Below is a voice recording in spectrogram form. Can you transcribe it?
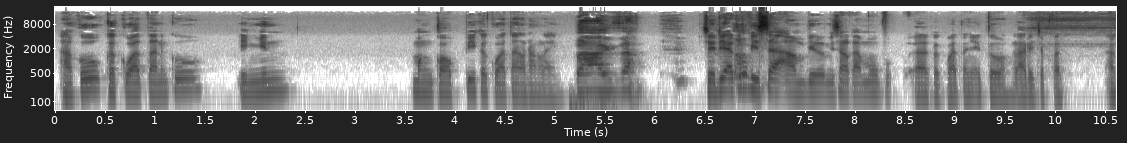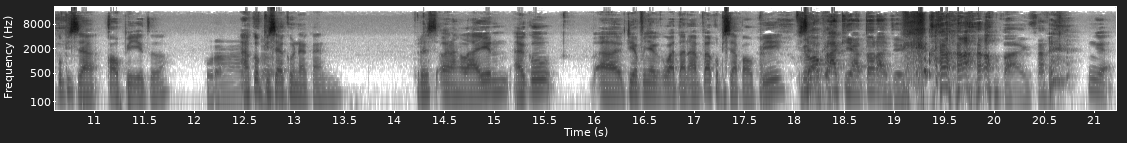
Aku kekuatanku ingin mengcopy kekuatan orang lain. bangsa Jadi aku bisa ambil misal kamu eh, kekuatannya itu lari cepat. Aku bisa copy itu. kurang Aku bisa gunakan. Terus orang lain aku eh, dia punya kekuatan apa aku bisa copy, bisa plagiator aja bangsa enggak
